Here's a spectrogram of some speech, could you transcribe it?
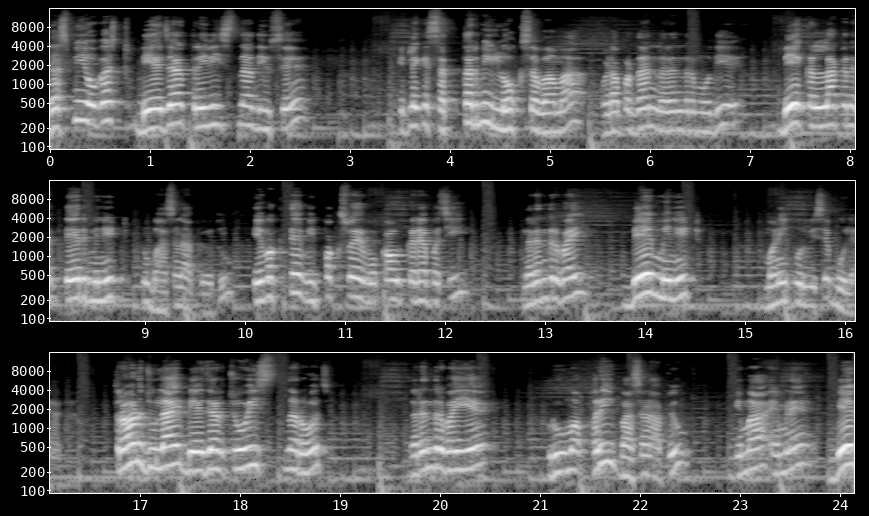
દસમી ઓગસ્ટ બે હજાર ત્રેવીસના દિવસે એટલે કે સત્તરમી લોકસભામાં વડાપ્રધાન નરેન્દ્ર મોદીએ બે કલાક અને તેર મિનિટનું ભાષણ આપ્યું હતું. એ વખતે વિપક્ષોએ વોકઆઉટ કર્યા પછી નરેન્દ્રભાઈ બે મિનિટ મણિપુર વિશે બોલ્યા હતા. ત્રણ જુલાઈ બે હજાર ચોવીસના રોજ નરેન્દ્રભાઈએ ગૃહમાં ફરી ભાષણ આપ્યું. એમાં એમણે બે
